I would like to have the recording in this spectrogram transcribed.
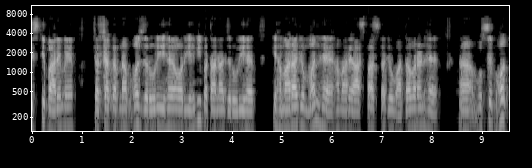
इसके बारे में चर्चा करना बहुत ज़रूरी है और यह भी बताना ज़रूरी है कि हमारा जो मन है, हमारे आसपास का जो वातावरण है उससे बहुत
